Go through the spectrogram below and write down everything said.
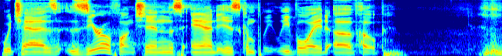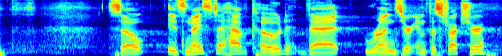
which has zero functions and is completely void of hope. so it's nice to have code that runs your infrastructure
